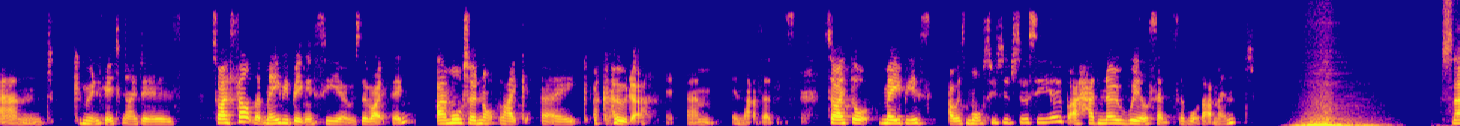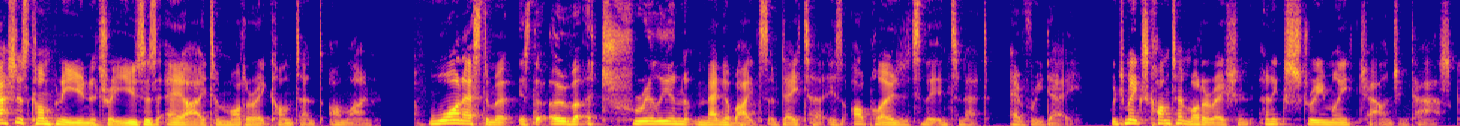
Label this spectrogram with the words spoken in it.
and communicating ideas. So I felt that maybe being a CEO was the right thing. I'm also not like a, a coder um, in that sense. So I thought maybe I was more suited to a CEO, but I had no real sense of what that meant. Sasha's company Unitary uses AI to moderate content online. One estimate is that over a trillion megabytes of data is uploaded to the internet every day, which makes content moderation an extremely challenging task.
